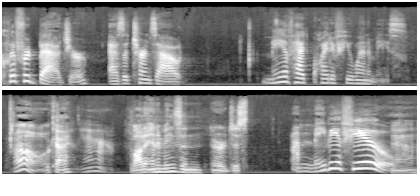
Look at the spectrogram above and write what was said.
Clifford Badger, as it turns out, may have had quite a few enemies. Oh, okay. Yeah. A lot of enemies, and or just Uh, maybe a few. yeah.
